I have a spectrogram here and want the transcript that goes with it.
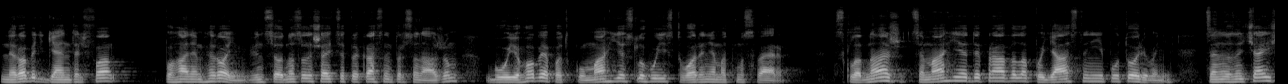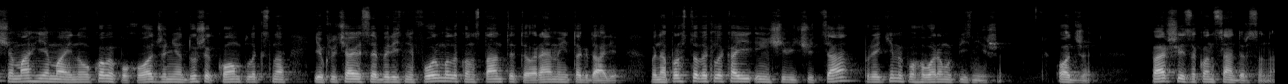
не робить Гендальфа поганим героєм. Він все одно залишається прекрасним персонажем, бо у його випадку магія слугує створенням атмосфери. Складна ж це магія, де правила пояснені і повторювані. Це не означає, що магія має наукове походження, дуже комплексна і включає в себе різні формули, константи, теореми і так далі. Вона просто викликає інші відчуття, про які ми поговоримо пізніше. Отже, перший закон Сендерсона.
